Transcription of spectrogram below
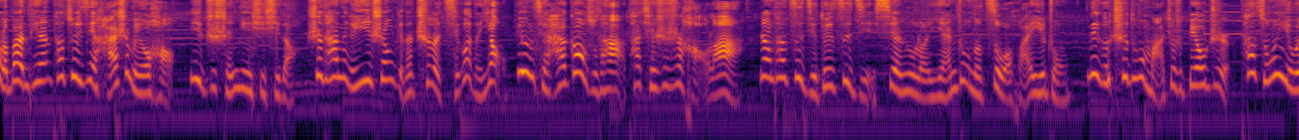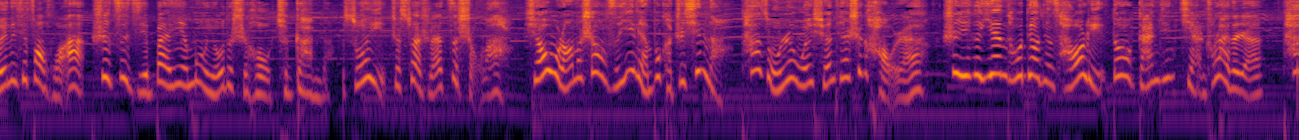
闹了半天，他最近还是没有好，一直神经兮兮的。是他那个医生给他吃了奇怪的药，并且还告诉他他其实是好了，让他自己对自己陷入了严重的自我怀疑中。那个赤兔马就是标志，他总以为那些放火案是自己半夜梦游的时候去干的，所以这算是来自首了。小五郎的上司一脸不可置信呐，他总认为玄田是个好人，是一个烟头掉进草里都要赶紧捡出来的人，他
